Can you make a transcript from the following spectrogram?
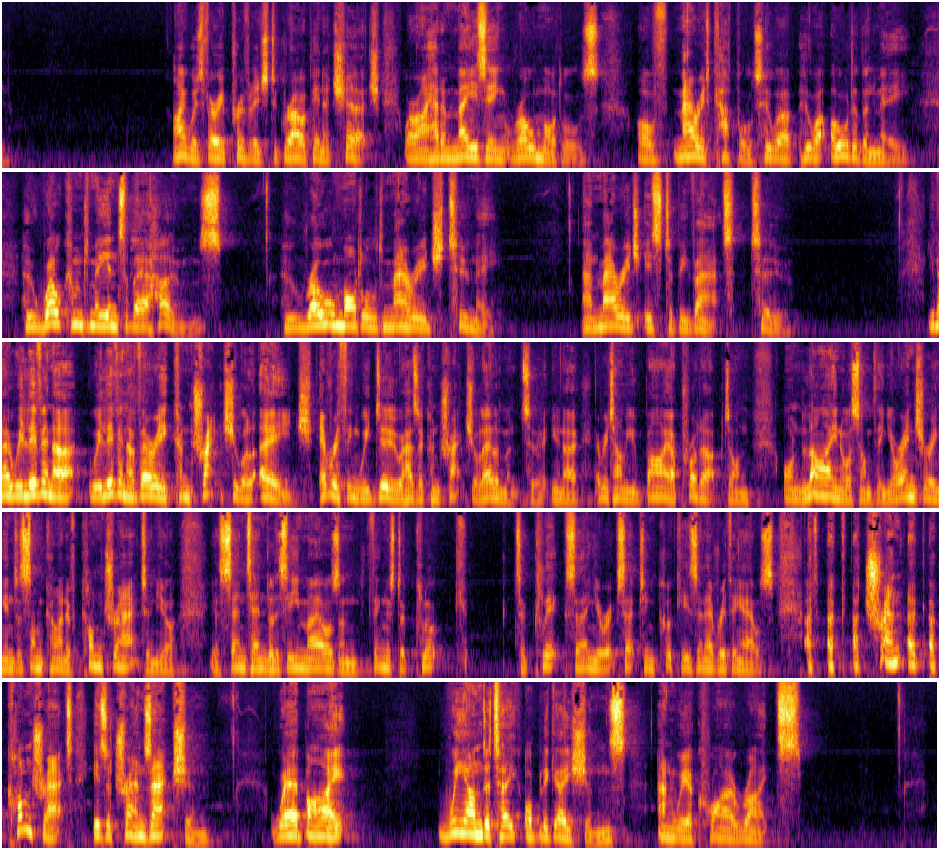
I was very privileged to grow up in a church where I had amazing role models of married couples who were, who were older than me, who welcomed me into their homes, who role modeled marriage to me. And marriage is to be that too. You know, we live, in a, we live in a very contractual age. Everything we do has a contractual element to it. You know, every time you buy a product on, online or something, you're entering into some kind of contract and you're, you're sent endless emails and things to click, to click saying you're accepting cookies and everything else. A, a, a, tran, a contract is a transaction whereby we undertake obligations and we acquire rights.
